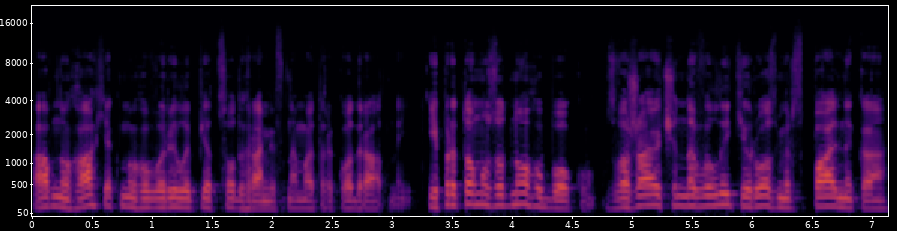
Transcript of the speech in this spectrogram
А в ногах, як ми говорили, 500 грамів на метр квадратний. І при тому, з одного боку, зважаючи на великий розмір спальника,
